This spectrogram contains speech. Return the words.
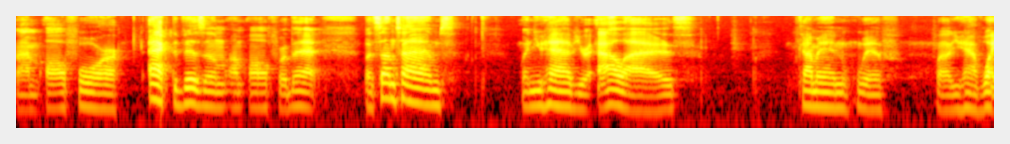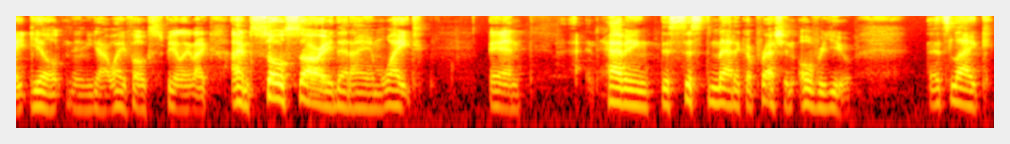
I'm all for activism. I'm all for that, but sometimes when you have your allies come in with well, you have white guilt, and you got white folks feeling like I'm so sorry that I am white, and having this systematic oppression over you. It's like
